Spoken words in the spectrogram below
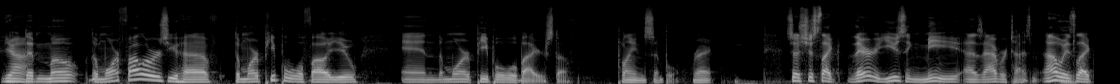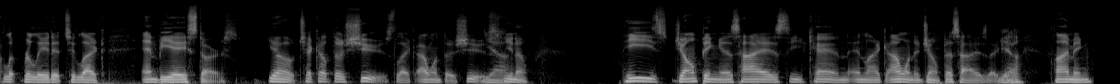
yeah, The mo the more followers you have, the more people will follow you and the more people will buy your stuff. Plain and simple, right? So it's just like they're using me as advertisement. I mm-hmm. always like l- relate it to like NBA stars. Yo, check out those shoes. Like I want those shoes. Yeah. You know, he's jumping as high as he can, and like I want to jump as high as I can. Yeah. Climbing,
